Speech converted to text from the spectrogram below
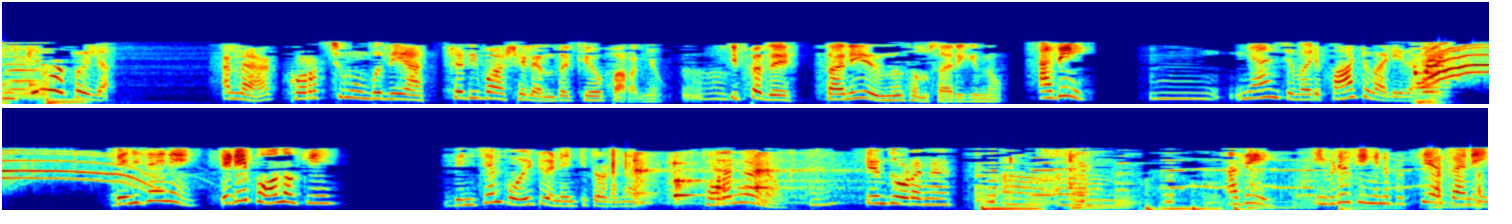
എനിക്കൊരു കുഴപ്പമില്ല. അല്ല കുറച്ചു മുമ്പ് നീ അച്ചടി ഭാഷയിൽ എന്തൊക്കെയോ പറഞ്ഞു. ഇപ്പതേ തനിയെ നിന്ന് സംസാരിക്കുന്നു. അതെ ഞാൻ ചുമ്മാ ഒരു പാട്ട് പാടിയതാ. ബെനിജാനെ റെഡി പോ നോക്കിയേ. ബെനിജാൻ പോയിട്ട് വേണം എനിക്ക് തുടങ്ങാൻ. തുടങ്ങാനോ? എന്ത് തുടങ്ങാൻ. അതെ ഇവിടെയൊക്കെ ഇങ്ങനെ വൃത്തിയാക്കാനേ.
